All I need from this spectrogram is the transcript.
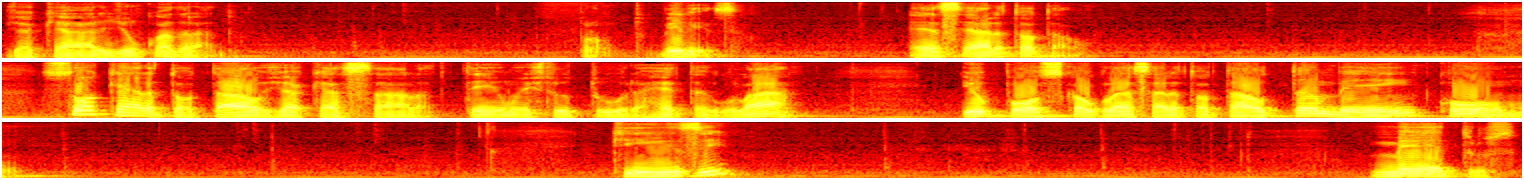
já que é a área de um quadrado. Pronto, beleza. Essa é a área total. Só que a área total, já que a sala tem uma estrutura retangular, eu posso calcular essa área total também como 15 metros,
